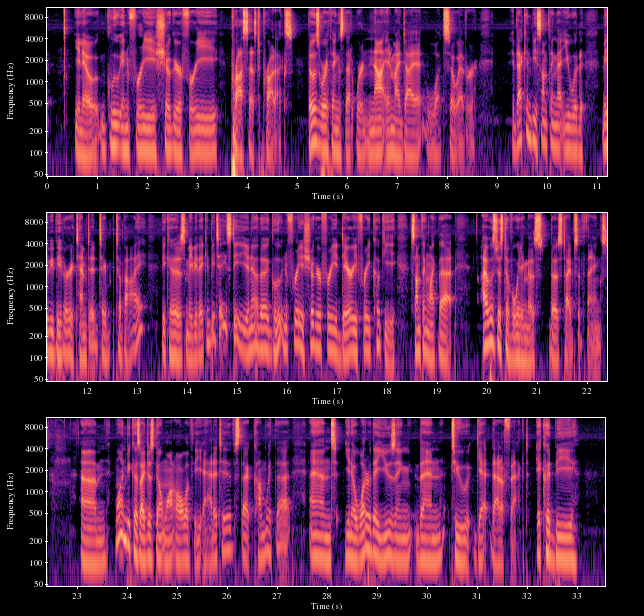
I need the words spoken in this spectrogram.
you know, gluten free, sugar free, processed products. Those were things that were not in my diet whatsoever. That can be something that you would maybe be very tempted to, to buy because maybe they can be tasty, you know, the gluten free, sugar free, dairy free cookie, something like that. I was just avoiding those those types of things. Um, one because I just don't want all of the additives that come with that, And, you know, what are they using then to get that effect? It could be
